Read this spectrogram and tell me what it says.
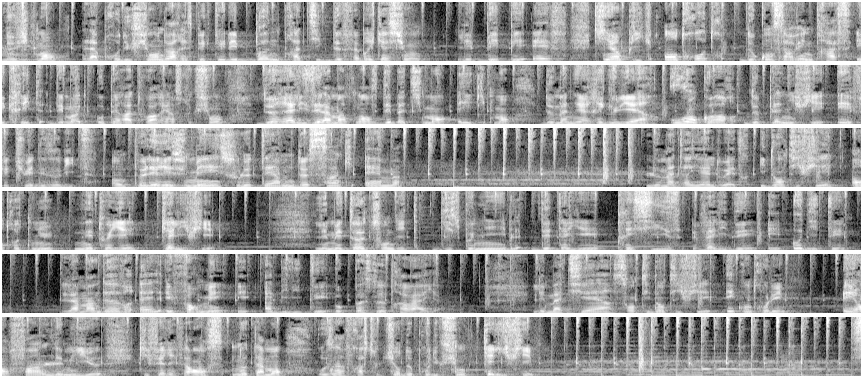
Logiquement, la production doit respecter les bonnes pratiques de fabrication, les BPF, qui impliquent entre autres de conserver une trace écrite des modes opératoires et instructions, de réaliser la maintenance des bâtiments et équipements de manière régulière ou encore de planifier et effectuer des audits. On peut les résumer sous le terme de 5M. Le matériel doit être identifié, entretenu, nettoyé, qualifié. Les méthodes sont dites disponibles, détaillées, précises, validées et auditées. La main-d'œuvre, elle, est formée et habilitée au poste de travail. Les matières sont identifiées et contrôlées. Et enfin, le milieu, qui fait référence notamment aux infrastructures de production qualifiées.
